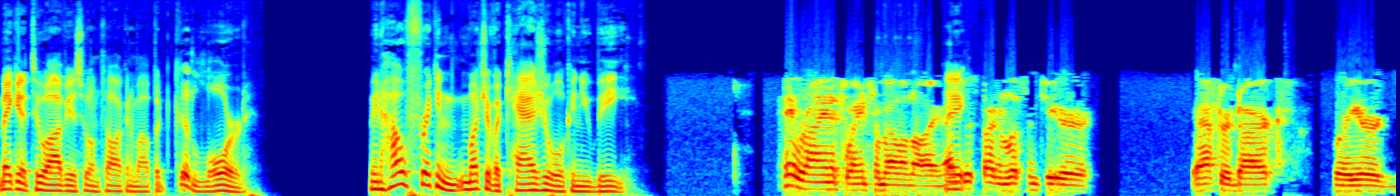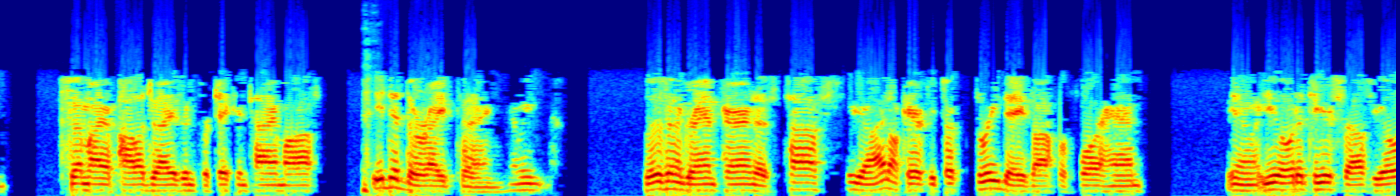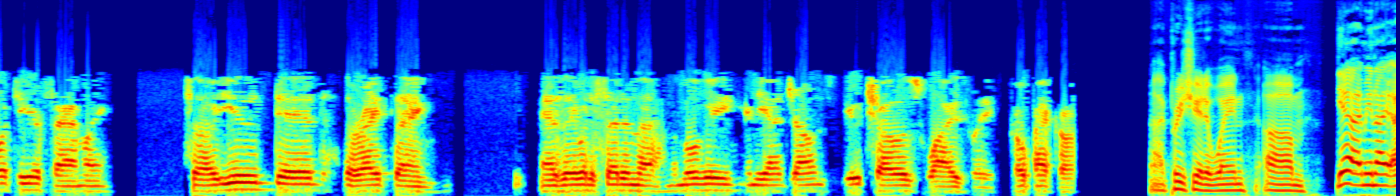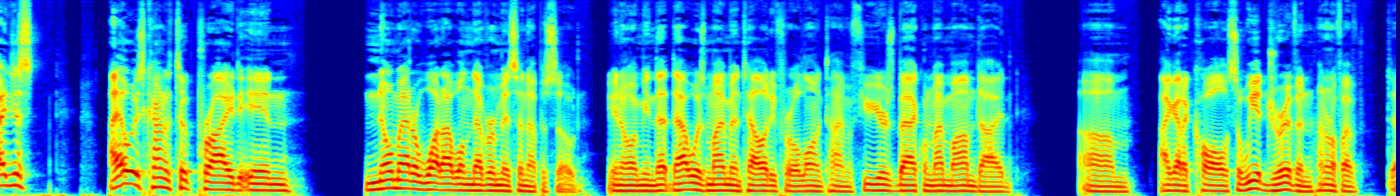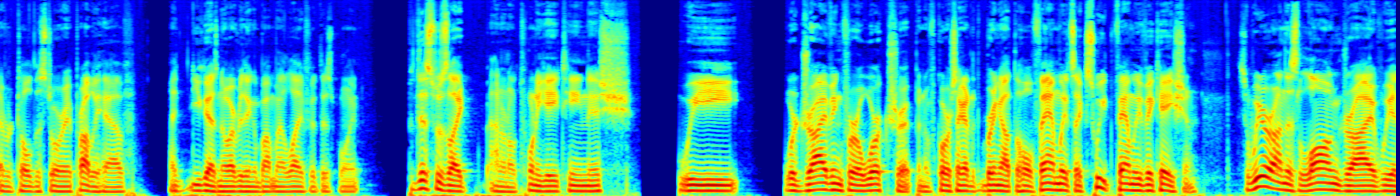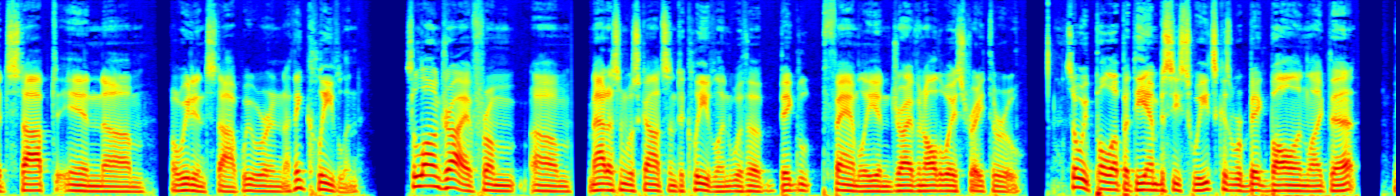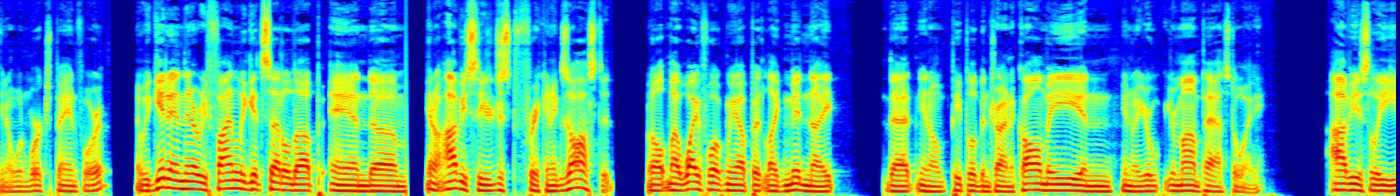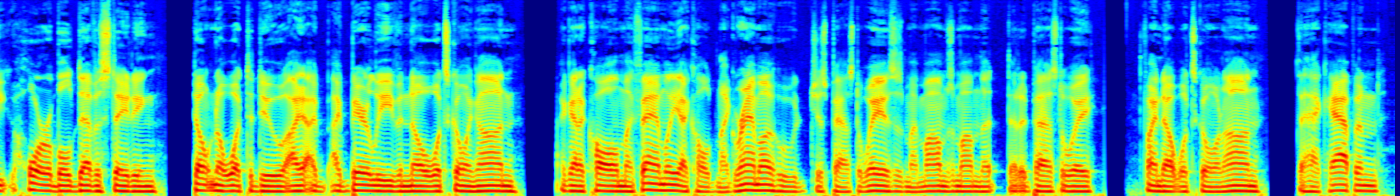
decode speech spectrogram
making it too obvious who I'm talking about, but good lord. I mean, how freaking much of a casual can you be? Hey Ryan, it's Wayne from Illinois. Hey. I'm just starting to listen to your After Dark, where you're semi apologizing for taking time off. You did the right thing. I mean, losing a grandparent is tough. You know, I don't care if you took three days off beforehand. You know, you owed it to yourself. You owe it to your family. So you did the right thing. As they would have said in the, the movie Indiana Jones, you chose wisely. Go Pack Go. I appreciate it, Wayne. Um, yeah, I mean, I, I just, I always kind of took pride in no matter what, I will never miss an episode. You know, I mean, that, that was my mentality for a long time. A few years back when my mom died, um, I got a call. So we had driven, I don't know if I've ever told the story. I probably have. I, you guys know everything about my life at this point. But this was like, I don't know, 2018 ish. We were driving for a work trip. And of course, I got to bring out the whole family. It's like sweet family vacation. So we were on this long drive. We had stopped in, um, well, we didn't stop. We were in, I think, Cleveland. It's a long drive from um, Madison, Wisconsin to Cleveland with a big family and driving all the way straight through. So we pull up at the Embassy Suites because we're big balling like that, you know, when work's paying for it. And we get in there, we finally get settled up, and, um, you know, obviously you're just freaking exhausted. Well, my wife woke me up at like midnight that, you know, people have been trying to call me and, you know, your, your mom passed away. Obviously horrible, devastating. Don't know what to do. I, I, I barely even know what's going on. I got to call my family. I called my grandma who just passed away. This is my mom's mom that, that had passed away. Find out what's going on. The heck happened.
